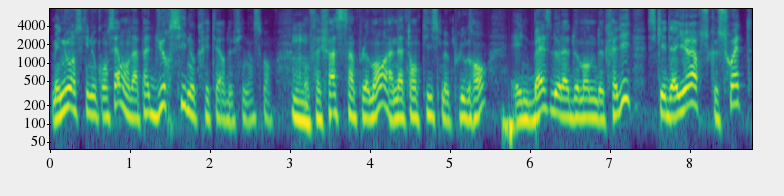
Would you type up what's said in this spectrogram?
Mais nous, en ce qui nous concerne, on n'a pas durci nos critères de financement. Hmm. On fait face simplement à un attentisme plus grand et une baisse de la demande de crédit, ce qui est d'ailleurs ce que souhaitent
